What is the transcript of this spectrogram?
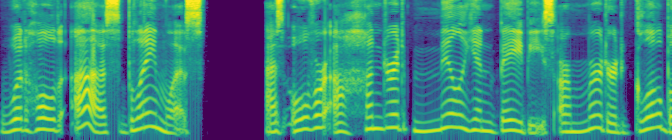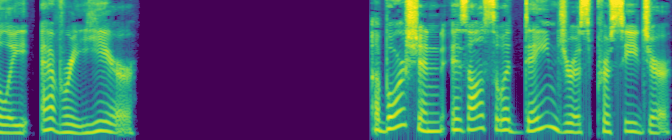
would hold us blameless as over a hundred million babies are murdered globally every year. Abortion is also a dangerous procedure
